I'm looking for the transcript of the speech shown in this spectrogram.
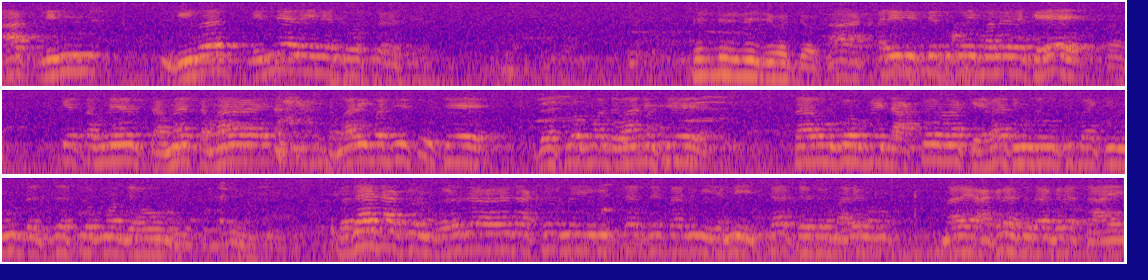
આ ક્લીન લીવર ક્લીનને લઈને દોષ કરે છે. હા ખરી રીતે તો કોઈ મને કહે કે તમને તમે તમારા તમારી મરજી શું છે? દસ લોકમાં જવાની છે. તારું કહું કે ડાક્ટરોના કહેવાથી હું જઉં છું બાકી હું દસ દસ લોકમાં જઉં. બધા ડાક્ટરો વડોદરા ડાક્ટરોની ઈચ્છા છે તારી એમની ઈચ્છા છે તો મારે મારે આગ્રહ દુરાગ્રહ થાય.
